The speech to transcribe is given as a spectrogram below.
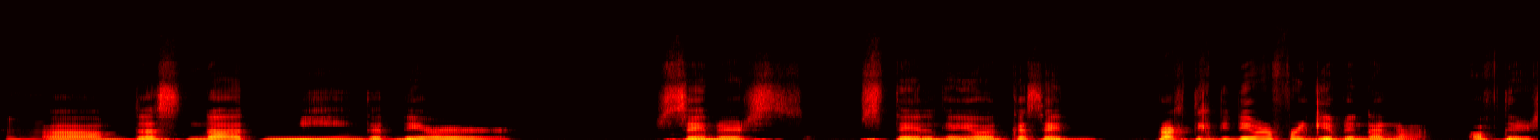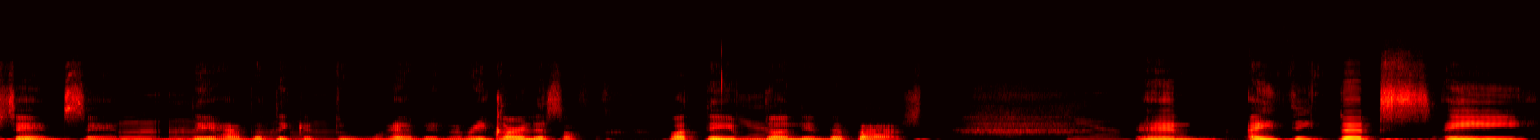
Mhm. um, does not mean that they are sinners still ngayon kasi practically they were forgiven na nga of their sins and Mm-mm, they have a ticket to heaven regardless of what they've Yeah. done in the past. Yeah. And I think that's a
